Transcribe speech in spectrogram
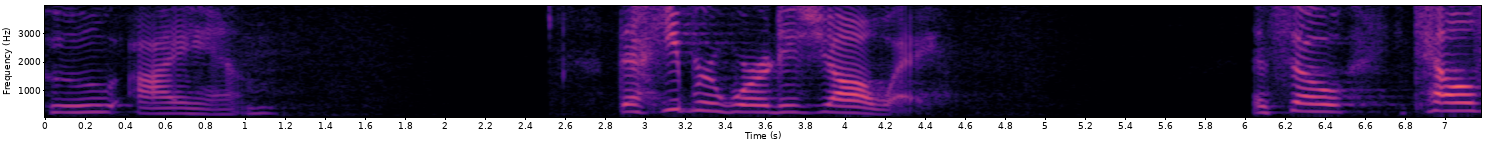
who I am. The Hebrew word is Yahweh. And so he tells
